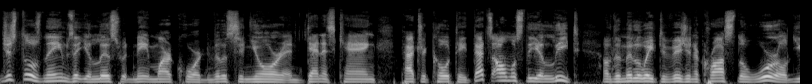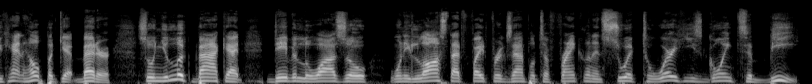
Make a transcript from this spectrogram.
just those names that you list with Nate Marquardt, Villasenor, and Dennis Kang, Patrick Cote, that's almost the elite of the middleweight division across the world. You can't help but get better. So when you look back at David Loiseau, when he lost that fight, for example, to Franklin and Swick, to where he's going to be,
